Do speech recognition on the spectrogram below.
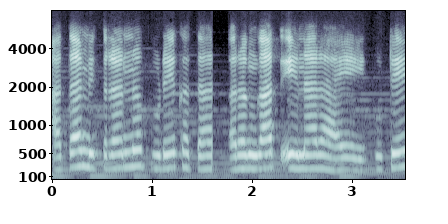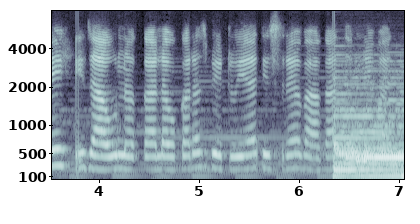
आता मित्रांनो पुढे कथा रंगात येणार आहे. कुठेही जाऊ नका. लवकरच भेटूया तिसऱ्या भागात. धन्यवाद.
